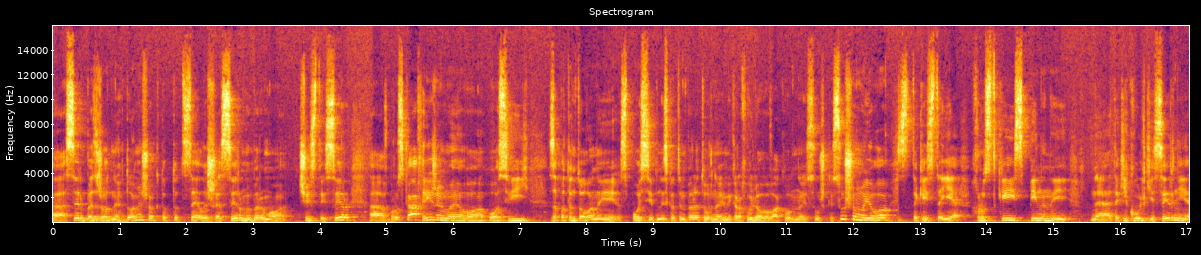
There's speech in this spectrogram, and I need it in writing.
Е, Сир без жодних домішок, тобто це лише сир. Ми беремо чистий сир е, в брусках, ріжемо його о свій запатентований спосіб низькотемпературної мікрохвильово-вакуумної сушки. Сушимо його. Такий стає хрусткий, спінений, е, такі кульки сирні,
